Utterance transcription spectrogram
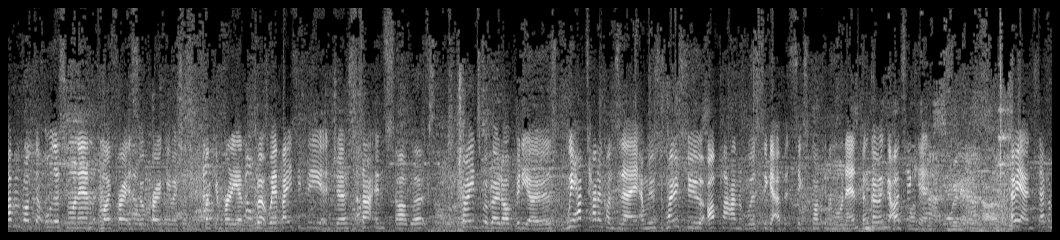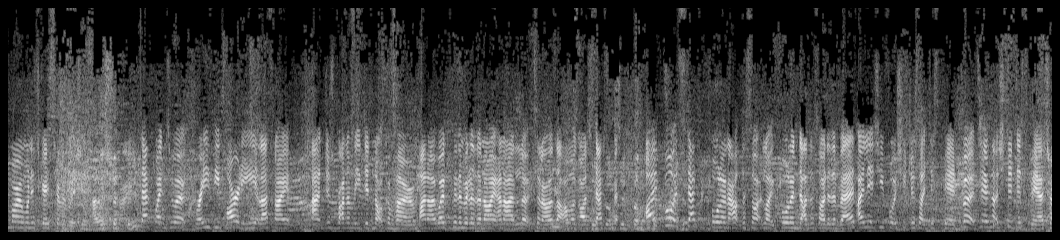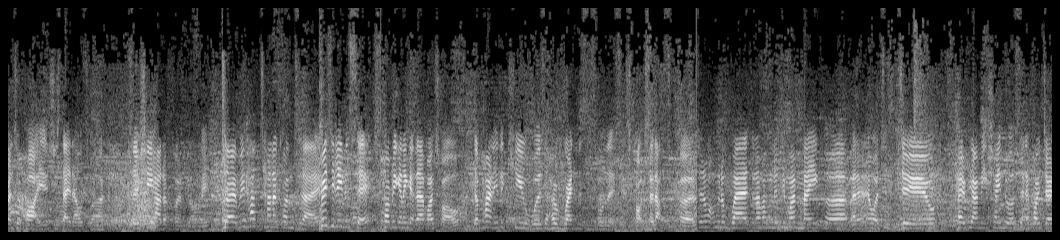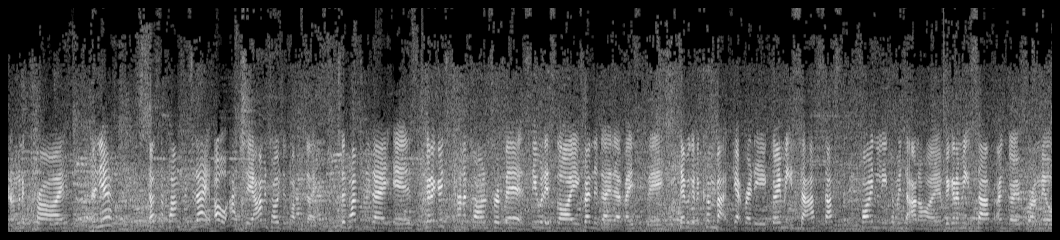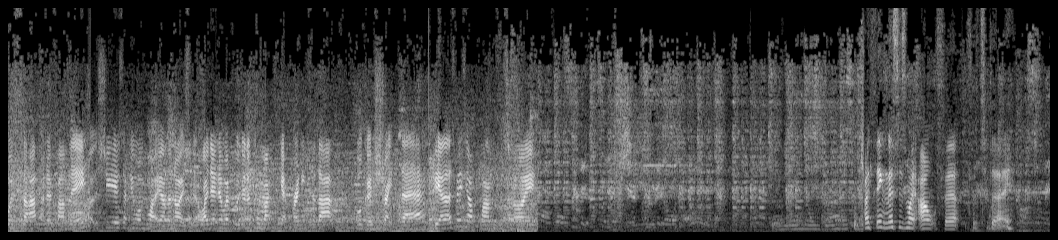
haven't vlogged at all this morning. My throat is still croaky, which is freaking brilliant. But we're basically just sat in Starbucks trying to upload our videos. We have TanaCon today and we were supposed to, our plan was to get up at 6 o'clock in the morning and go and get our tickets. Oh yeah, and Steph and Lauren wanted to go swimming, which is Steph went to a crazy party last night and just randomly did not come home. And I woke up in the middle of the night and I looked and I was like, oh my god, Steph. I thought Steph had fallen out the side, like fallen down the side of the bed. I literally thought she just like disappeared. But turns out she did disappear. She went to a party and she stayed elsewhere. So she had a fun night. So we have TanaCon today. Supposed leaving at 6, probably gonna get there by 12. Apparently the queue was horrendous morning at 6 o'clock, so that's fun. I don't know what I'm gonna wear, I don't know how I'm gonna do my makeup, I don't know what to do. Hopefully I meet Shane Dawson. If I don't, I'm gonna cry. And yeah, that's the plan for today. Oh, actually, I haven't told you the plan for today. So the plan for today is we're gonna go to TanaCon for a bit, see what it's like, spend the day there basically. Then we're gonna come back, get ready, go meet Saf. Saf's finally coming to Anaheim. We're gonna meet Saf and go for a meal with Saf and her family. Got the Studio 71 party on the night, so I don't know whether we're gonna come back and get ready for that or go straight there. But yeah, that's basically our plan for tonight. I think this is my outfit for today.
